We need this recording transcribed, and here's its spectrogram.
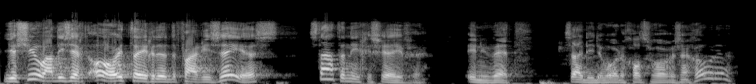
Yeshua die zegt ooit tegen de, de fariseeërs, staat er niet geschreven in uw wet. Zij die de woorden gods horen zijn goden.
